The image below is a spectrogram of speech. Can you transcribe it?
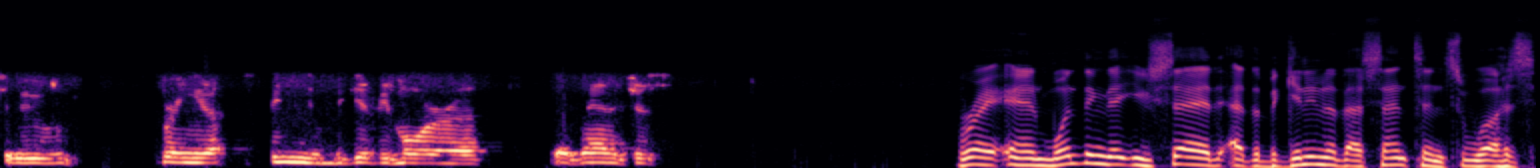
to bring you up to speed and to give you more uh, advantages. Right. And one thing that you said at the beginning of that sentence was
